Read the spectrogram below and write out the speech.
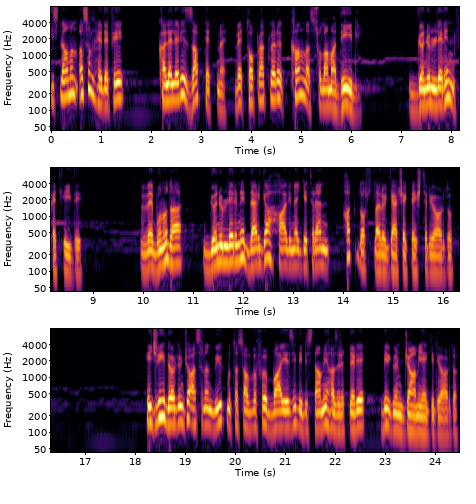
İslam'ın asıl hedefi kaleleri zapt etme ve toprakları kanla sulama değil, gönüllerin fethiydi. Ve bunu da gönüllerini dergah haline getiren hak dostları gerçekleştiriyordu. Hicri 4. asrın büyük mutasavvıfı Bayezid-i Bistami Hazretleri bir gün camiye gidiyordu.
